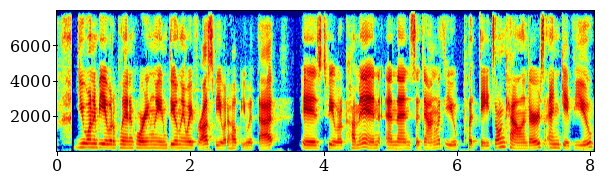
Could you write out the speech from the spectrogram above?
you want to be able to plan accordingly. And the only way for us to be able to help you with that is to be able to come in and then sit down with you, put dates on calendars, and give you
